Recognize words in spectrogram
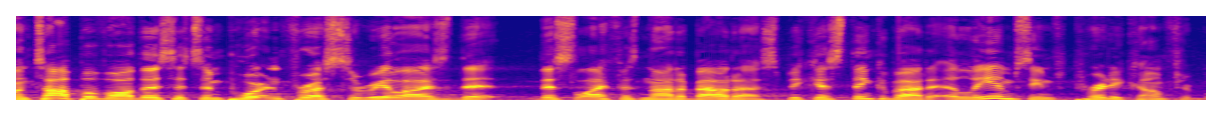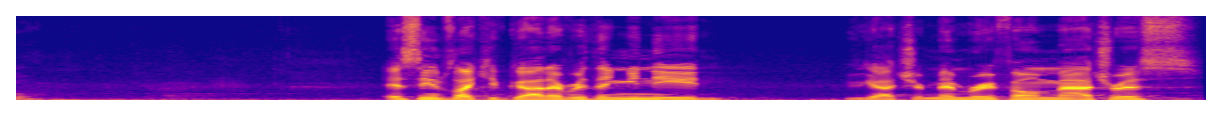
On top of all this, it's important for us to realize that this life is not about us because think about it, Elim seems pretty comfortable. It seems like you've got everything you need. You've got your memory foam mattress.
